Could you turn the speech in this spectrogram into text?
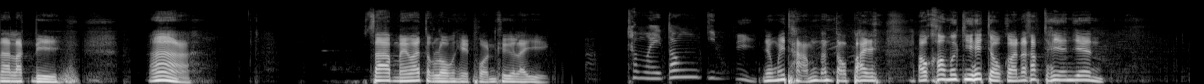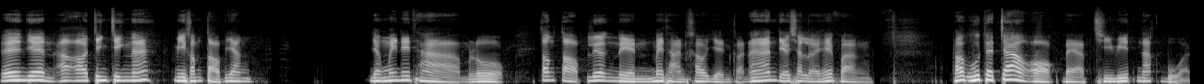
น่ารักดี อ่า ทราบไหมว่าตกลงเหตุผลคืออะไรอีกทำไมต้องกิน ยังไม่ถามนันต่อไป เอาเข้าเมื่อกี้ให้จบก่อนนะครับใจเย็นๆใจเย็นๆเอาเอาจริง ๆ นะ มีคำตอบยัง ยังไม่ได้ถามลูก ต้องตอบเรื่องเนนไม่ทานข้าวเย็นก่อนอ่านเดี๋ยวเฉลยให้ฟัง พระพุทธเจ้าออกแบบชีวิตนักบวช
